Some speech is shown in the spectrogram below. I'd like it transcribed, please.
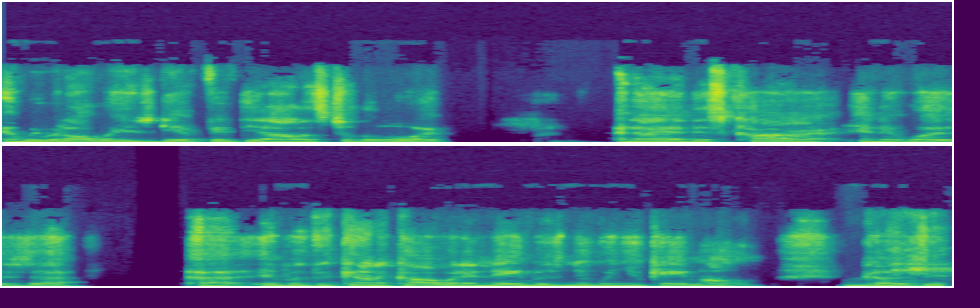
And we would always give $50 to the Lord and I had this car, and it was uh, uh, it was the kind of car where the neighbors knew when you came home because it,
